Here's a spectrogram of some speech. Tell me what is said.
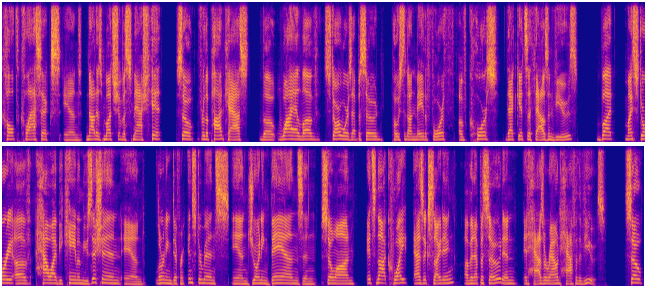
cult classics and not as much of a smash hit. So for the podcast, the Why I Love Star Wars episode posted on May the 4th. Of course, that gets a thousand views. But my story of how I became a musician and learning different instruments and joining bands and so on, it's not quite as exciting of an episode and it has around half of the views. So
